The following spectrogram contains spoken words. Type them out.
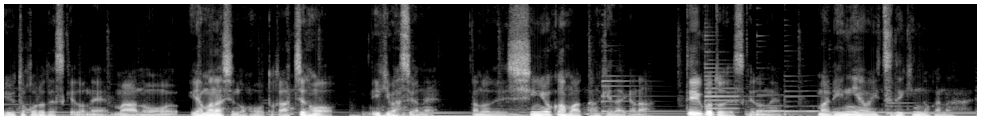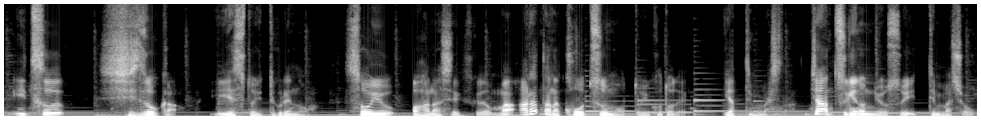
というところですけどね、まあ、あの山梨の方とかあっちの方行きますよね。なので、新横浜は関係ないかな。っていうことですけどね、まあ、リニアはいつできるのかな。いつ静岡、イエスと言ってくれるの。そういうお話ですけど、まあ、新たな交通網ということでやってみました。じゃあ次のニュース行ってみましょう。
